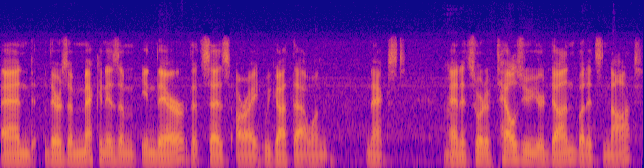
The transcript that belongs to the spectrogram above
And there's a mechanism in there that says all right we got that one next. And Mhm. it sort of tells you you're done but it's not.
